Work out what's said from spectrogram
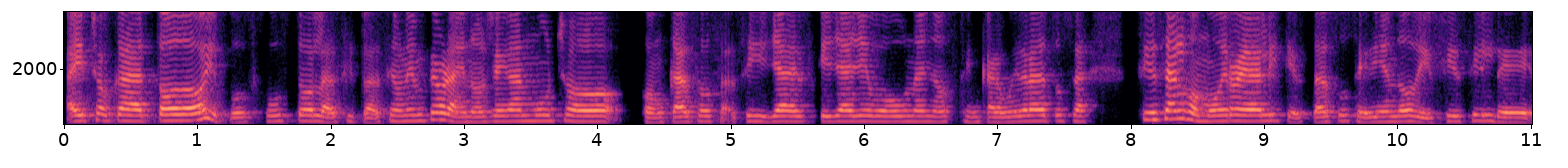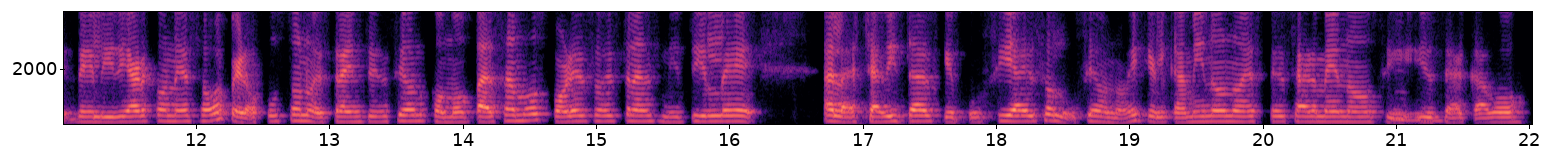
ahí choca todo y pues justo la situación empeora y nos llegan mucho con casos así, ya es que ya llevo un año sin carbohidratos, o sea, sí es algo muy real y que está sucediendo, difícil de, de lidiar con eso, pero justo nuestra intención, como pasamos por eso, es transmitirle a las chavitas que pues sí hay solución, ¿no? Y que el camino no es pesar menos y, y se acabó.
